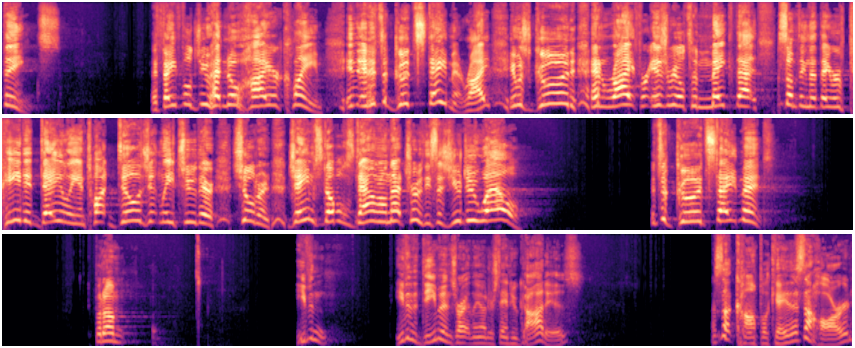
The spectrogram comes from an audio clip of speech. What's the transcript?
things. A faithful Jew had no higher claim. and it's a good statement, right? It was good and right for Israel to make that something that they repeated daily and taught diligently to their children. James doubles down on that truth. He says, You do well. It's a good statement. But um, even, even the demons rightly understand who God is. That's not complicated, that's not hard.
